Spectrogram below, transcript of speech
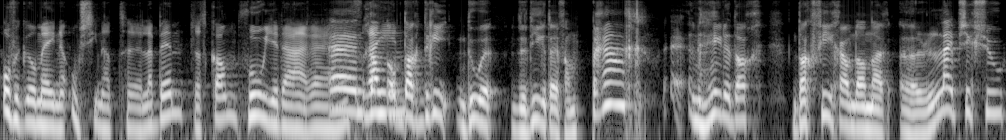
Of ik wil mee naar Oestinat Labem. Dat kan. Voel je daar En vrij dan op dag drie doen we de dierentuin van Praag. Een hele dag. Dag vier gaan we dan naar Leipzig Zoo.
